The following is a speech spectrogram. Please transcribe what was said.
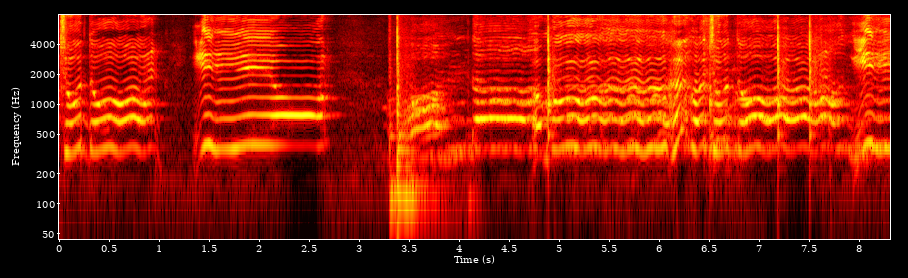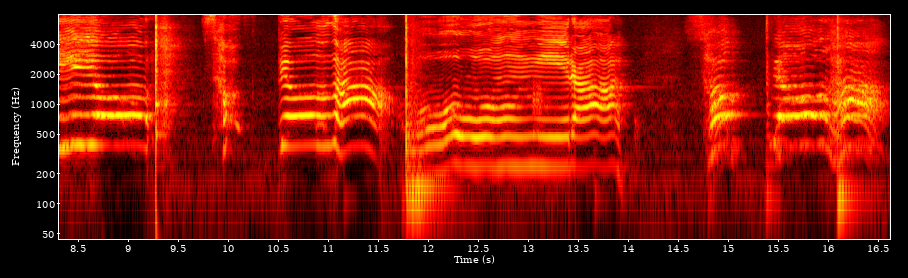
조동이요 언덕. 그거 조동이요 석병하 옹이라. 석병하.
